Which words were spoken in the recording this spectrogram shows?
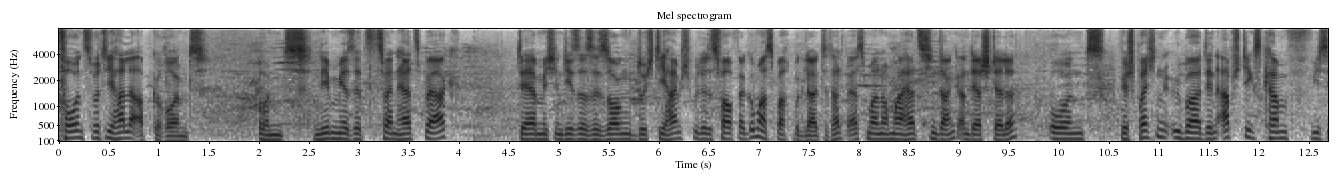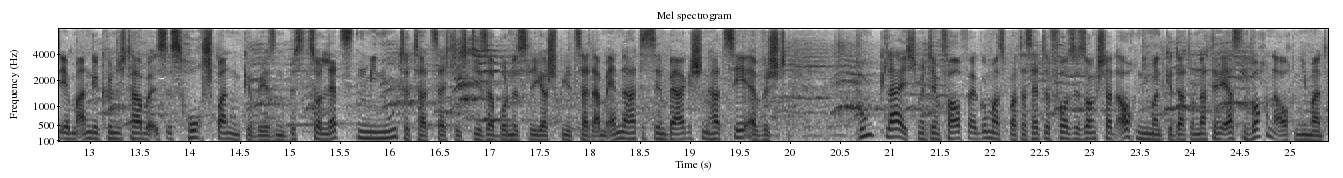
Vor uns wird die Halle abgeräumt. Und neben mir sitzt Sven Herzberg, der mich in dieser Saison durch die Heimspiele des VfR Gummersbach begleitet hat. Erstmal nochmal herzlichen Dank an der Stelle. Und wir sprechen über den Abstiegskampf, wie ich es eben angekündigt habe. Es ist hochspannend gewesen, bis zur letzten Minute tatsächlich dieser Bundesligaspielzeit. Am Ende hat es den Bergischen HC erwischt. punktgleich mit dem VfL Gummersbach. Das hätte vor Saisonstart auch niemand gedacht und nach den ersten Wochen auch niemand.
